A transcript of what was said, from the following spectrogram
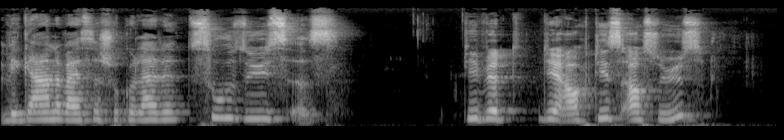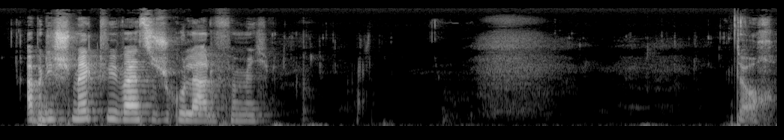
vegane weiße Schokolade zu süß ist. Die wird, die auch, die ist auch süß. Aber die schmeckt wie weiße Schokolade für mich. Doch.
